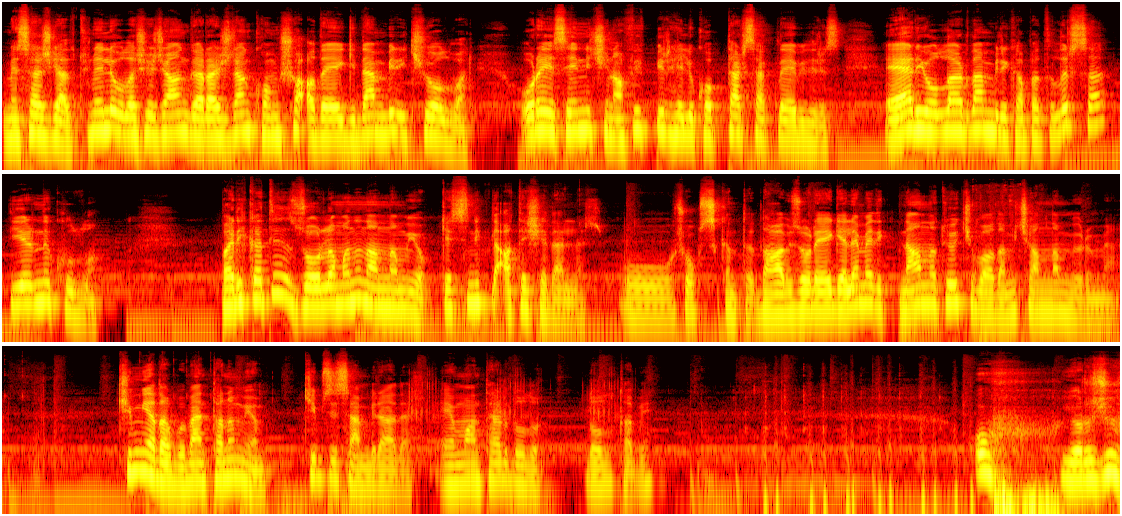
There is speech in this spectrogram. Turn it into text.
mesaj geldi. Tünele ulaşacağın garajdan komşu adaya giden bir iki yol var. Oraya senin için hafif bir helikopter saklayabiliriz. Eğer yollardan biri kapatılırsa diğerini kullan. Barikatı zorlamanın anlamı yok. Kesinlikle ateş ederler. Oo çok sıkıntı. Daha biz oraya gelemedik. Ne anlatıyor ki bu adam hiç anlamıyorum ya. Kim ya da bu ben tanımıyorum. Kimsin sen birader? Envanter dolu. Dolu tabi. Oh yorucu.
